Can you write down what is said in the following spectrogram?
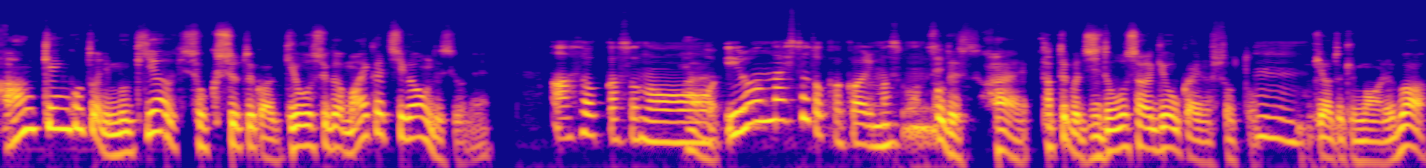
案件ごとに向き合う職種というか業種が毎回違うんですよね。あそっかその、、はいろんな人と関わりますもんね。そうです。はい。例えば自動車業界の人とうん向。き合う時もあれば、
